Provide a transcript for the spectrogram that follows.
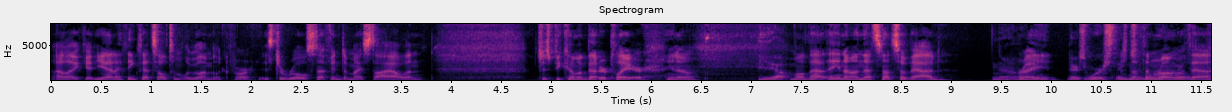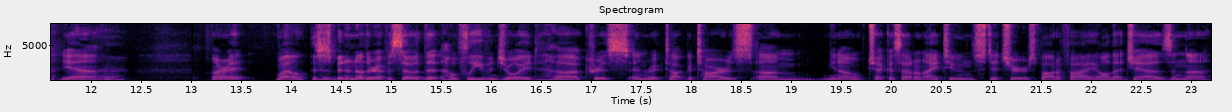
I like it. Yeah, and I think that's ultimately what I'm looking for is to roll stuff into my style and just become a better player. You know, Yeah. well that you know, and that's not so bad, no right? there's worse things There's in nothing the wrong with that. Yeah. All right. Well, this has been another episode that hopefully you've enjoyed. Uh, Chris and Rick talk guitars. Um, you know, check us out on iTunes, Stitcher, Spotify, all that jazz, and uh,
